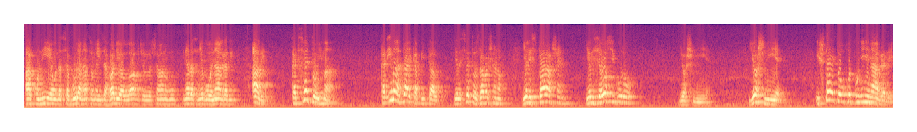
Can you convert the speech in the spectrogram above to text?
Ako nije, onda sabura na tome i zahvalio Allahu Đalešanuhu i nada se njegovoj nagradi. Ali, kad sve to ima, kad ima taj kapital, je li sve to završeno, je li spašen, je li se osiguro, još nije. Još nije. I šta je to upotpunjenje nagrade?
